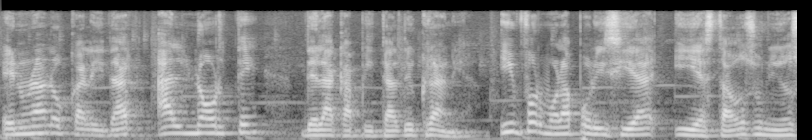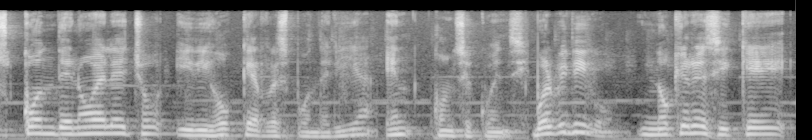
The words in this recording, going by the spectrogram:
en una localidad al norte de la capital de Ucrania. Informó la policía y Estados Unidos condenó el hecho y dijo que respondería en consecuencia. Vuelvo y digo, no quiero decir que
